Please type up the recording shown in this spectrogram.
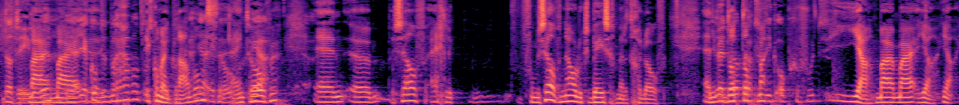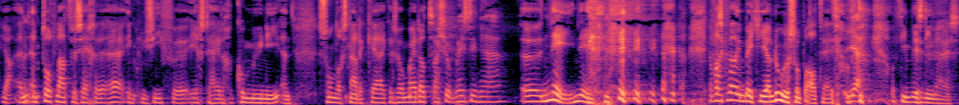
Dat delen maar, maar, ja, jij komt uit Brabant? Ik kom uit Brabant, ja, Eindhoven. Ja. En uh, zelf eigenlijk voor mezelf nauwelijks bezig met het geloof. En je bent dat, katholiek dat, opgevoed? Ja, maar, maar ja, ja, ja. En, en tot, laten we zeggen, hè, inclusief uh, eerste heilige communie en zondags naar de kerk en zo. Maar dat, Was je ook misdienaar? Uh, nee, nee. Daar was ik wel een beetje jaloers op altijd, op, Ja. die, op die misdienaars.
